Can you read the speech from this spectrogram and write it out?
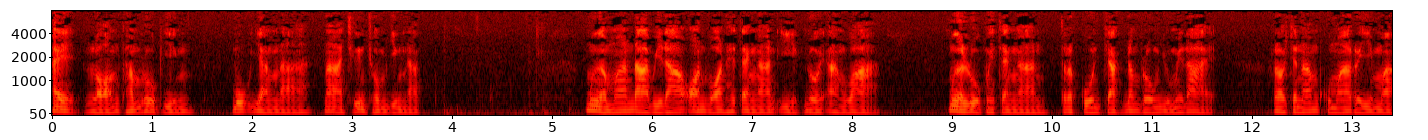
ให้หลอมทำรูปหญิง บุอย่างหนาหน่าชื่นชมยิ่งนักเมื่อมารดาบิดาอ้อนวอนให้แต่งงานอีกโดยอ้างว่า เมื่อลูกไม่แต่งงาน ตระกูลจักดำรงอยู่ไม่ได้ เราจะนำกุมารีมา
